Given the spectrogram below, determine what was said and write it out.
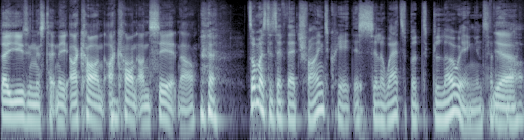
they're using this technique. I can't I can't unsee it now. It's almost as if they're trying to create this silhouette, but glowing instead Yeah, of dark.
